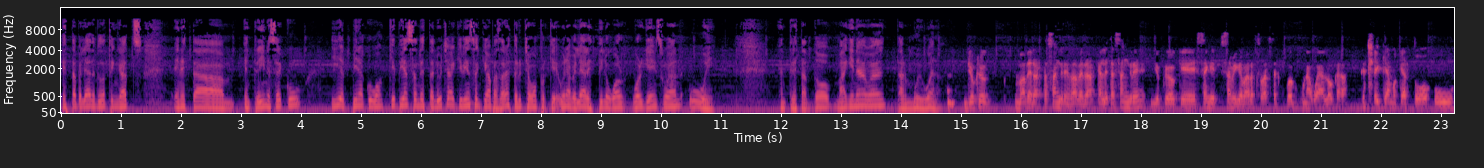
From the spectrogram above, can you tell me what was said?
esta pelea de Blood and Guts en esta entre Ineserku y el Pinnacle One. ¿Qué piensan de esta lucha? ¿Qué piensan que va a pasar en esta lucha, One? Porque una pelea al estilo World, Games, One, uy, entre estas dos máquinas, One, están muy buenas. Yo creo que va a haber harta sangre, va a haber caleta de sangre. Yo creo que Sammy Guevara se va a hacer una wea loca, ¿cachai? Que vamos a quedar todo, uh,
